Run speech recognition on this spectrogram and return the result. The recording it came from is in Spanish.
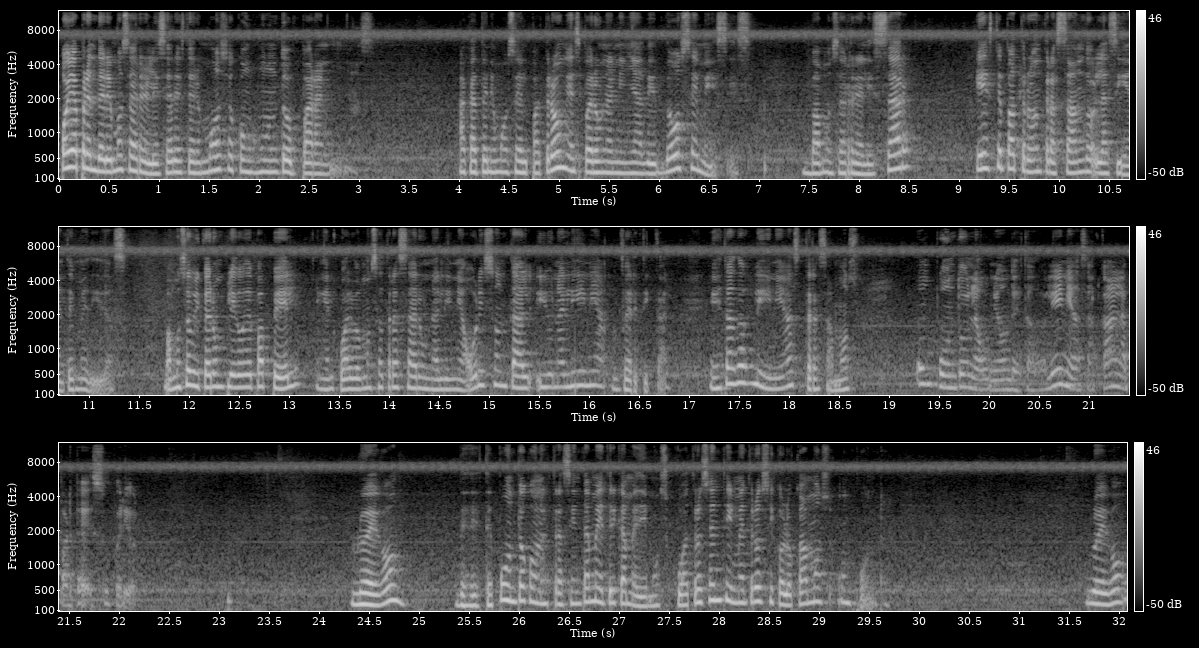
Hoy aprenderemos a realizar este hermoso conjunto para niñas. Acá tenemos el patrón, es para una niña de 12 meses. Vamos a realizar este patrón trazando las siguientes medidas. Vamos a ubicar un pliego de papel en el cual vamos a trazar una línea horizontal y una línea vertical. En estas dos líneas trazamos un punto en la unión de estas dos líneas, acá en la parte superior. Luego, desde este punto con nuestra cinta métrica medimos 4 centímetros y colocamos un punto. Luego,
